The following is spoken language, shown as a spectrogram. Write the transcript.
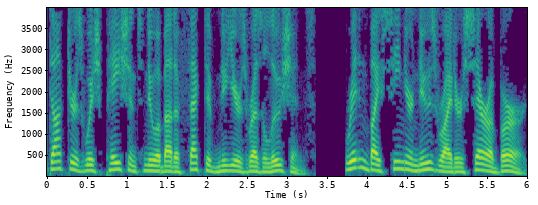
doctors wish patients knew about effective New Year's resolutions. Written by senior newswriter Sarah Berg.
